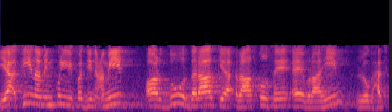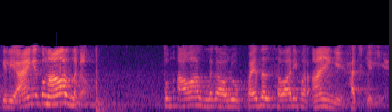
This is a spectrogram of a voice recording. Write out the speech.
या तीन अमिनकुल्ली फजिन अमीर और दूर दराज के रास्तों से, ए इब्राहिम, लोग हज के लिए आएँगे, तुम आवाज़ लगाओ। तुम आवाज़ लगाओ, लोग पैदल सवारी पर आएँगे हज के लिए।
